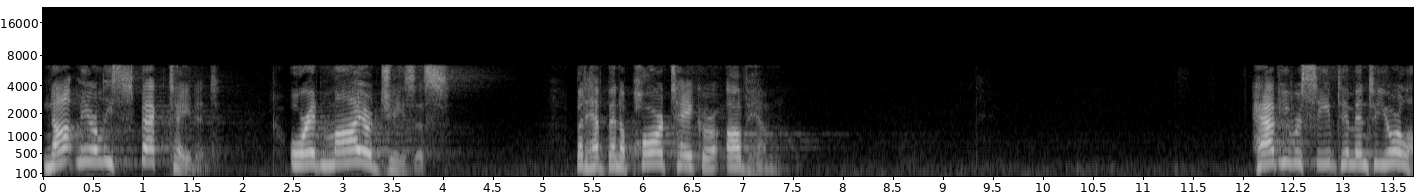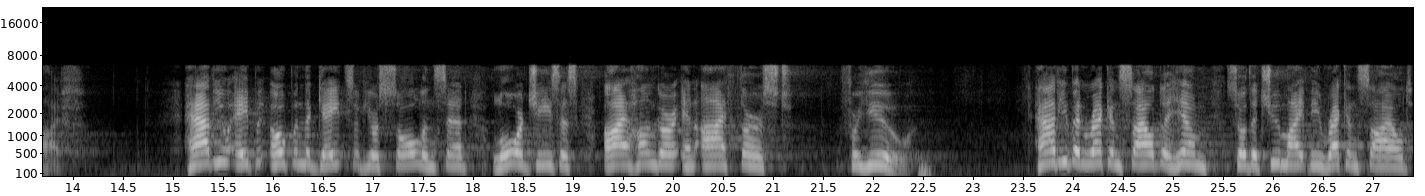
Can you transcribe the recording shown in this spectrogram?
not merely spectated or admired Jesus but have been a partaker of him. Have you received him into your life? Have you opened the gates of your soul and said, Lord Jesus, I hunger and I thirst for you? Have you been reconciled to him so that you might be reconciled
